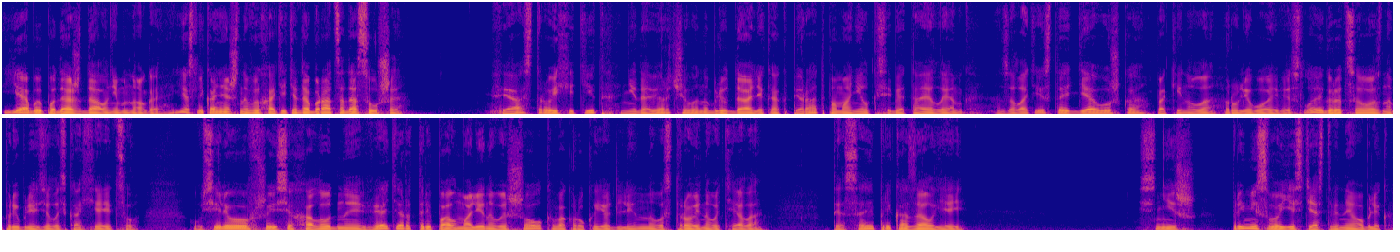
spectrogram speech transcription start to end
я бы подождал немного, если, конечно, вы хотите добраться до суши». Фиастро и Хитит недоверчиво наблюдали, как пират поманил к себе Тайлэнг. Золотистая девушка покинула рулевое весло и грациозно приблизилась к Ахейцу. Усиливавшийся холодный ветер трепал малиновый шелк вокруг ее длинного стройного тела. Тесей приказал ей «Снишь, прими свой естественный облик».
